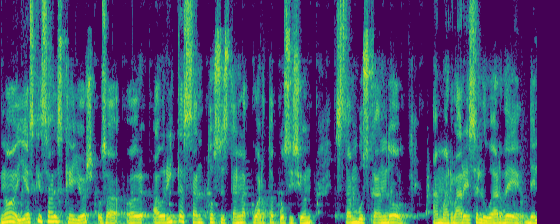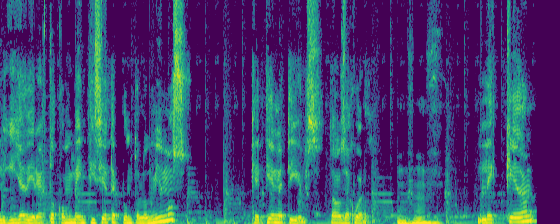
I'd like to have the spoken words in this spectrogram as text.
no, y es que sabes que Josh, o sea, ahorita Santos está en la cuarta posición, están buscando amarrar ese lugar de, liguilla directo con 27 puntos, los mismos que tiene Tigres, estamos de acuerdo. Le quedan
